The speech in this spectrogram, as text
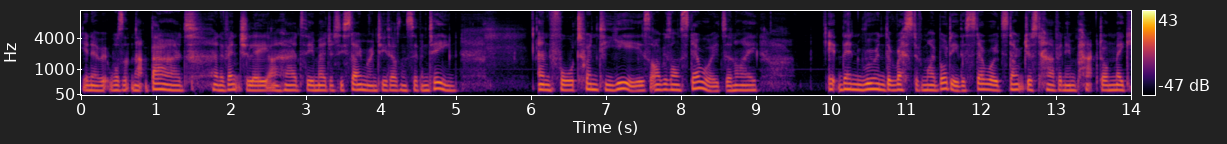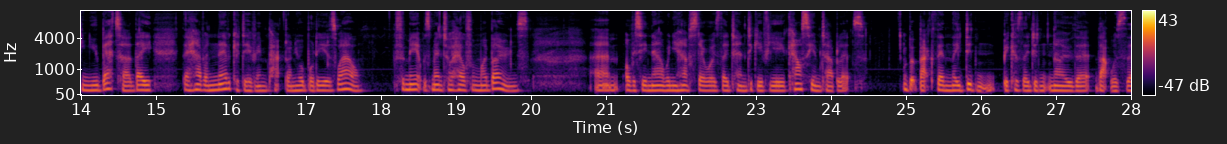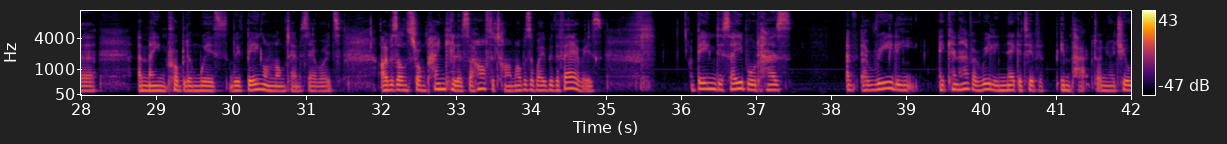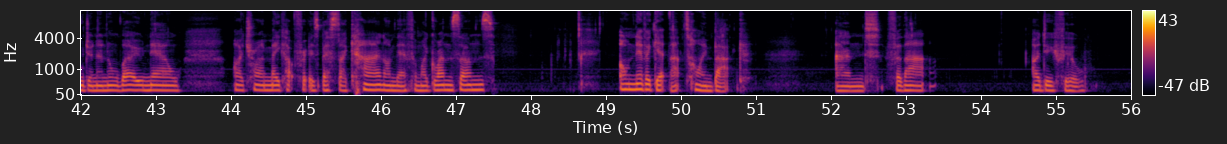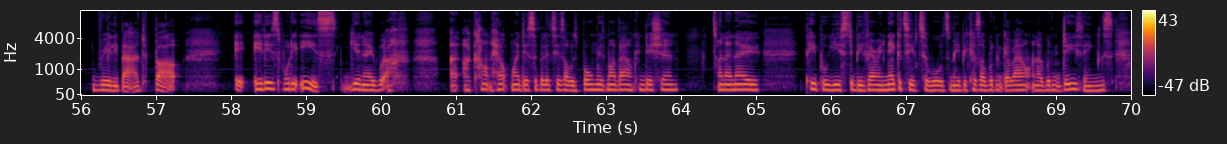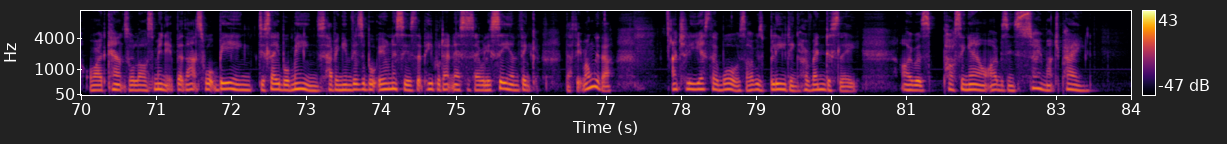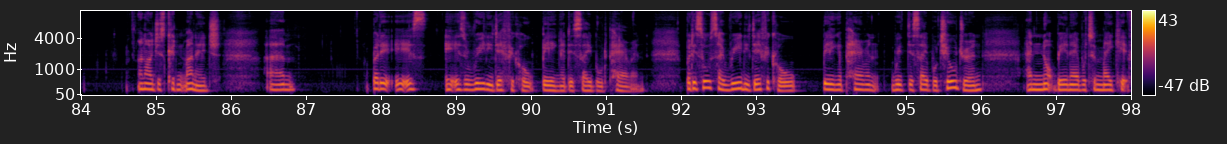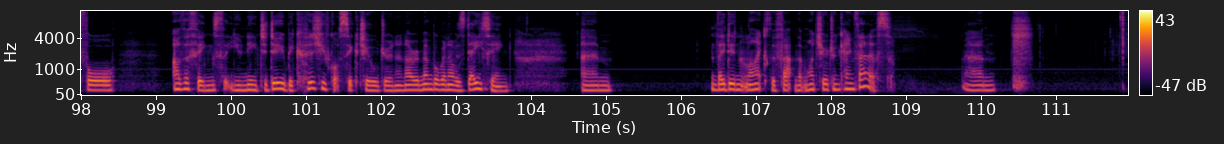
you know it wasn't that bad. And eventually I had the emergency stoma in 2017 and for 20 years I was on steroids and I it then ruined the rest of my body. The steroids don't just have an impact on making you better. They they have a negative impact on your body as well for me, it was mental health and my bones. Um, obviously, now when you have steroids, they tend to give you calcium tablets, but back then they didn't because they didn't know that that was the a main problem with with being on long term steroids. I was on strong painkillers, so half the time I was away with the fairies. Being disabled has a, a really it can have a really negative impact on your children, and although now I try and make up for it as best I can, I'm there for my grandsons I'll never get that time back. And for that, I do feel really bad, but it, it is what it is. You know, I, I can't help my disabilities. I was born with my bowel condition. And I know people used to be very negative towards me because I wouldn't go out and I wouldn't do things or I'd cancel last minute. But that's what being disabled means having invisible illnesses that people don't necessarily see and think nothing wrong with her. Actually, yes, there was. I was bleeding horrendously. I was passing out. I was in so much pain. And I just couldn't manage. Um, but it, it is it is really difficult being a disabled parent. But it's also really difficult being a parent with disabled children and not being able to make it for other things that you need to do because you've got sick children. And I remember when I was dating, um, they didn't like the fact that my children came first. Um,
